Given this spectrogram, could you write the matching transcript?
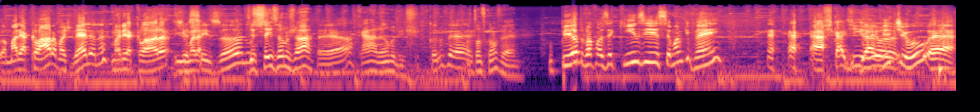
a Maria Clara, mais velha, né? Maria Clara e Maria... 16 anos. 16 anos já? É, Caramba, bicho. ficando velho. Estão ficando velho. O Pedro vai fazer 15 semana que vem. Escadinha, Dia viu? 21, é.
